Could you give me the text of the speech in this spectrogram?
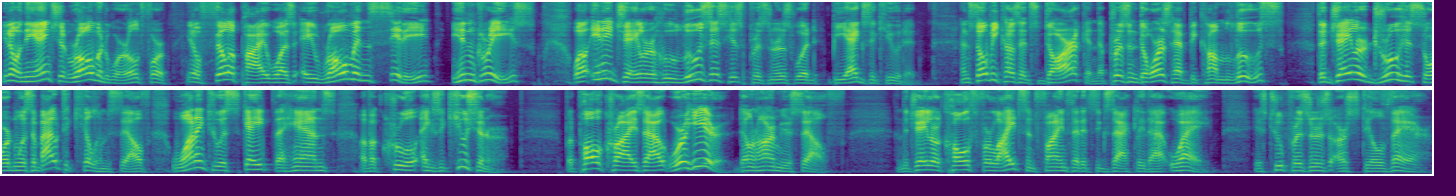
You know, in the ancient Roman world, for, you know, Philippi was a Roman city in Greece, while any jailer who loses his prisoners would be executed. And so, because it's dark and the prison doors have become loose, the jailer drew his sword and was about to kill himself, wanting to escape the hands of a cruel executioner. But Paul cries out, We're here, don't harm yourself and the jailer calls for lights and finds that it's exactly that way. His two prisoners are still there.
